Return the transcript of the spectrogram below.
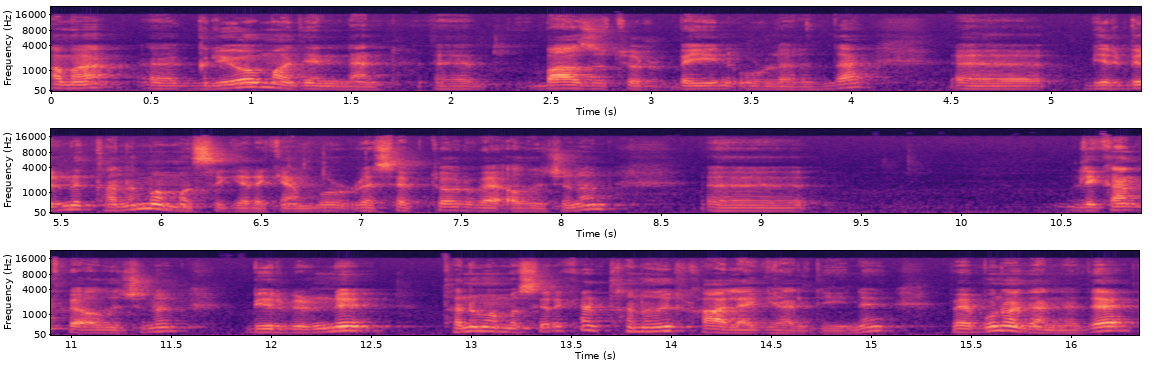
ama e, glioma denilen e, bazı tür beyin urlarında e, birbirini tanımaması gereken bu reseptör ve alıcının e, ligand ve alıcının birbirini tanımaması gereken tanınır hale geldiğini ve bu nedenle de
